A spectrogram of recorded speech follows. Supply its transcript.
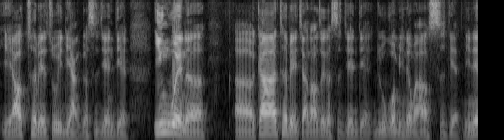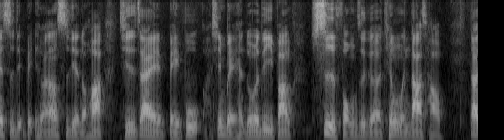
也要特别注意两个时间点，因为呢。呃，刚刚特别讲到这个时间点，如果明天晚上十点，明天十点北晚上十点的话，其实在北部新北很多的地方适逢这个天文大潮。那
